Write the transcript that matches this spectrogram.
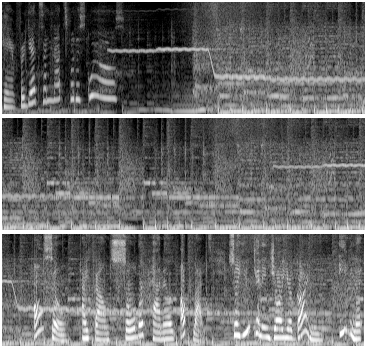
Can't forget some nuts for the squirrels. Also, I found solar panel uplights so you can enjoy your garden even at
